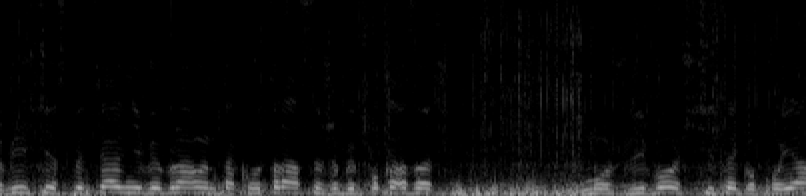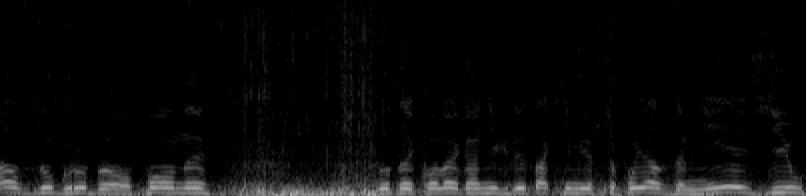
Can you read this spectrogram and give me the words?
Oczywiście specjalnie wybrałem taką trasę, żeby pokazać możliwości tego pojazdu, grube opony. Tutaj kolega nigdy takim jeszcze pojazdem nie jeździł.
